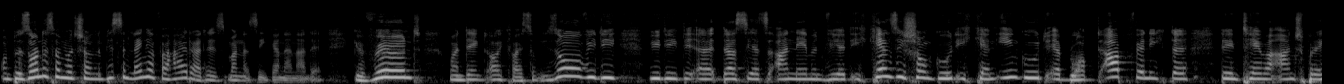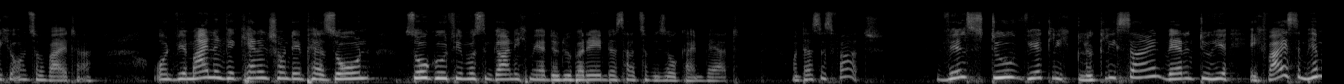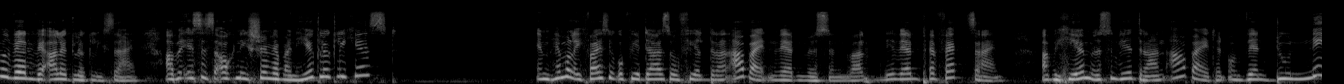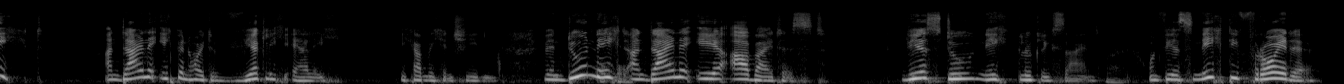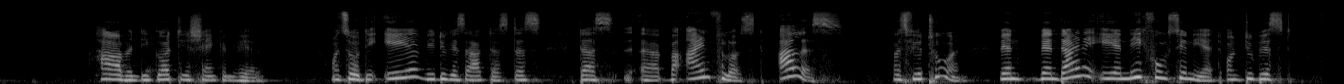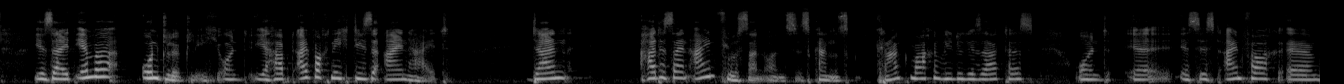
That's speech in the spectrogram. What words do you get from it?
Und besonders, wenn man schon ein bisschen länger verheiratet ist, man sich aneinander gewöhnt. Man denkt, oh, ich weiß sowieso, wie die, wie die, die äh, das jetzt annehmen wird. Ich kenne sie schon gut, ich kenne ihn gut. Er blockt ab, wenn ich de, den Thema anspreche und so weiter. Und wir meinen, wir kennen schon den Person so gut, wir müssen gar nicht mehr darüber reden. Das hat sowieso keinen Wert. Und das ist falsch. Willst du wirklich glücklich sein, während du hier, ich weiß, im Himmel werden wir alle glücklich sein, aber ist es auch nicht schön, wenn man hier glücklich ist? Im Himmel, ich weiß nicht, ob wir da so viel dran arbeiten werden müssen, weil wir werden perfekt sein. Aber hier müssen wir dran arbeiten. Und wenn du nicht an deine, ich bin heute wirklich ehrlich, ich habe mich entschieden, wenn du nicht an deine Ehe arbeitest, wirst du nicht glücklich sein und wirst nicht die Freude haben, die Gott dir schenken will. Und so die Ehe, wie du gesagt hast, das, das äh, beeinflusst alles, was wir tun. Wenn, wenn deine Ehe nicht funktioniert und du bist, ihr seid immer unglücklich und ihr habt einfach nicht diese Einheit, dann hat es einen Einfluss an uns. Es kann uns krank machen, wie du gesagt hast, und äh, es ist einfach äh,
